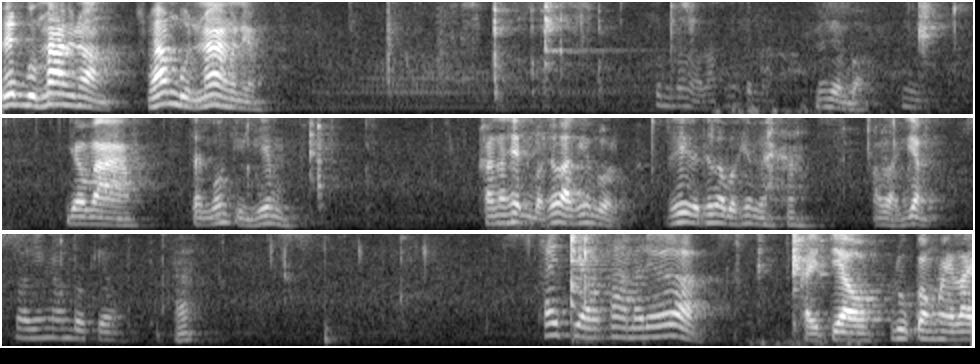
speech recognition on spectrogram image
เล่นบุญมากพี่น้องร่างบุญมากเลยเนี่ยเข้มตรงไหนวะไม่เข้มหรอกไม่เค็มบอกอืมอย่าว่าจันม่วงกินเข้มคานาเทศบอกเท่าว่าเข้มหลดเทศเท่าว่าบ่เข้มนะ อร่อยเยี่ยมเราเลี้ยงน้องโตเกียวฮะไข่เจียวค่ะมาเด้อไข่เจียว ลูกกล้องห้อยไล่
